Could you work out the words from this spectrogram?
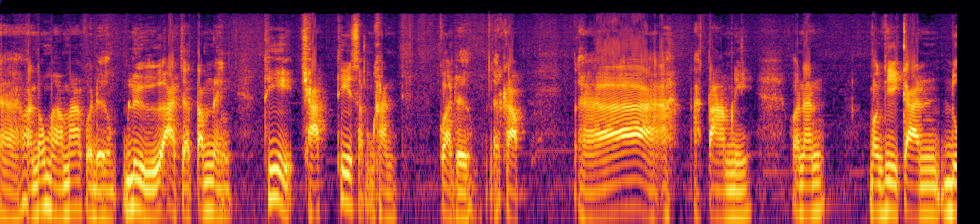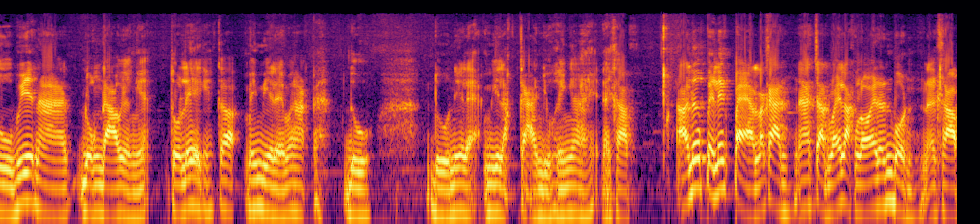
อ่ามันต้องมามากกว่าเดิม หรืออาจจะตำแหน่งที่ชัดที่สำคัญกว่าเดิมนะครับอ่าอะอะตามนี้ เพราะนั้นบางทีการดูพิจารณาดวงดาวอย่างเงี้ย ตัวเลขเนี่ยก็ไม่มีอะไรมากนะดูดูนี่แหละมีหลักการอยู่ง่ายๆนะครับอ่าเลือกเป็นเลข8แล้วกันนะจัดไว้หลักร้อยด้านบนนะครับ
